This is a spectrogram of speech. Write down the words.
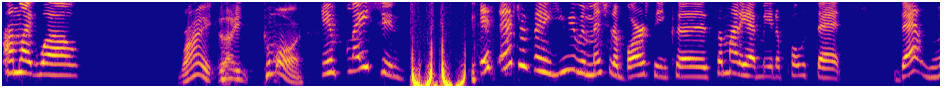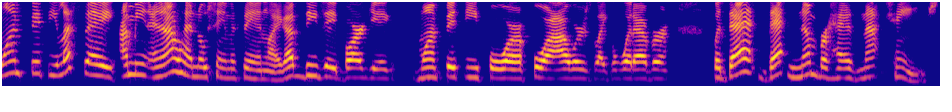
I'm like, "Well, right? Like, come on, inflation." It's interesting you even mentioned a bar scene because somebody had made a post that that 150 let's say i mean and i don't have no shame in saying like i've dj bar gigs 150 for four hours like whatever but that that number has not changed.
